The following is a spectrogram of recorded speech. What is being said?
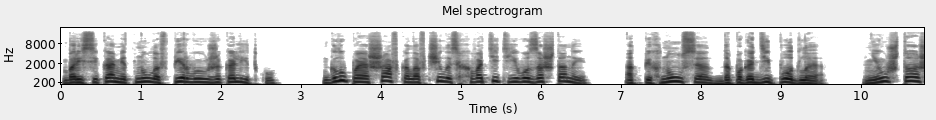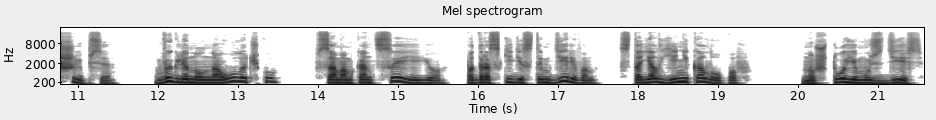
Борисика метнула в первую же калитку. Глупая шавка ловчилась хватить его за штаны. Отпихнулся, да погоди, подлая. Неужто ошибся? Выглянул на улочку. В самом конце ее, под раскидистым деревом, стоял Ениколопов. Но что ему здесь,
